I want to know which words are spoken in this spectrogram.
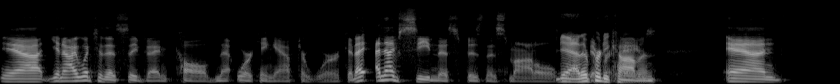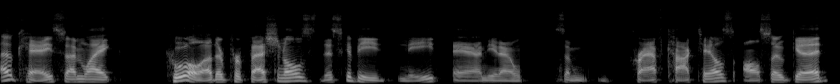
Yeah, you know, I went to this event called Networking After Work, and I and I've seen this business model. Yeah, they're pretty common. Names. And okay, so I'm like, cool, other professionals, this could be neat, and you know, some craft cocktails also good.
